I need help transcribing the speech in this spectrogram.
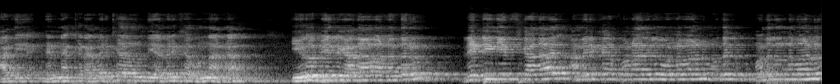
అది నిన్న అక్కడ అమెరికా ఉంది అమెరికా ఉన్నారా? యూరోపియన్లు కాదా వాళ్ళందరూ రెడ్ ఇండియన్స్ కాదా అమెరికా పునాదిలో ఉన్నవాళ్ళు మొదలు మొదలు ఉన్నవాళ్ళు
